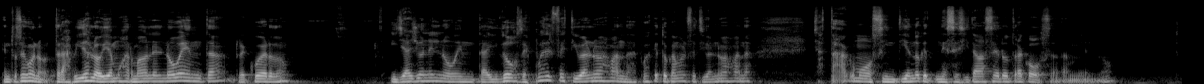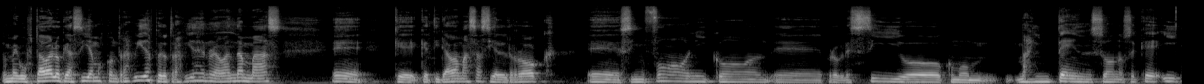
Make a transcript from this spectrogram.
Entonces, bueno, Tras Vidas lo habíamos armado en el 90, recuerdo. Y ya yo en el 92, después del Festival Nuevas Bandas, después que tocamos el Festival Nuevas Bandas, ya estaba como sintiendo que necesitaba hacer otra cosa también, ¿no? Me gustaba lo que hacíamos con Tras Vidas, pero Tras Vidas era una banda más eh, que, que, tiraba más hacia el rock eh, sinfónico, eh, progresivo, como más intenso, no sé qué. Y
